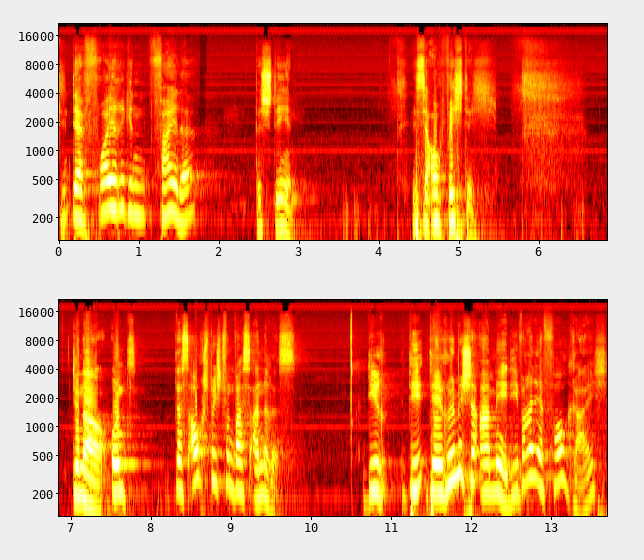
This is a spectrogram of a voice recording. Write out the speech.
der feurigen Pfeile, bestehen? Ist ja auch wichtig. Genau, und das auch spricht von was anderes. Die, die, die römische Armee, die waren erfolgreich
